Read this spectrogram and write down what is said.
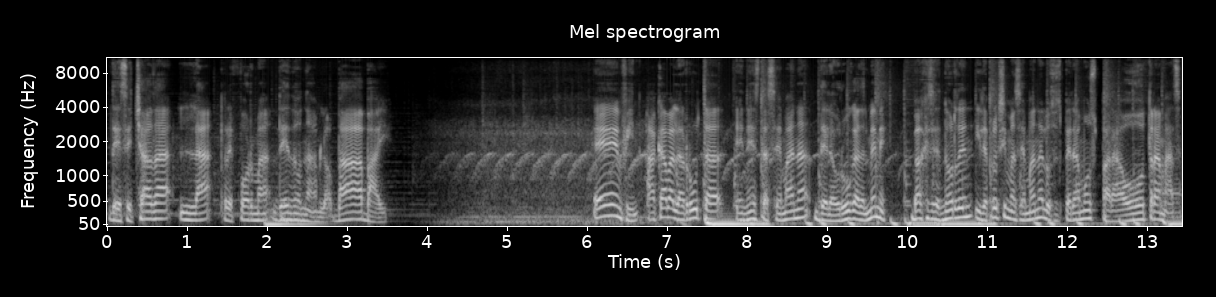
desechada la reforma de Don AMLO. Bye bye. En fin, acaba la ruta en esta semana de la oruga del meme. Bájese en orden y la próxima semana los esperamos para otra más.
